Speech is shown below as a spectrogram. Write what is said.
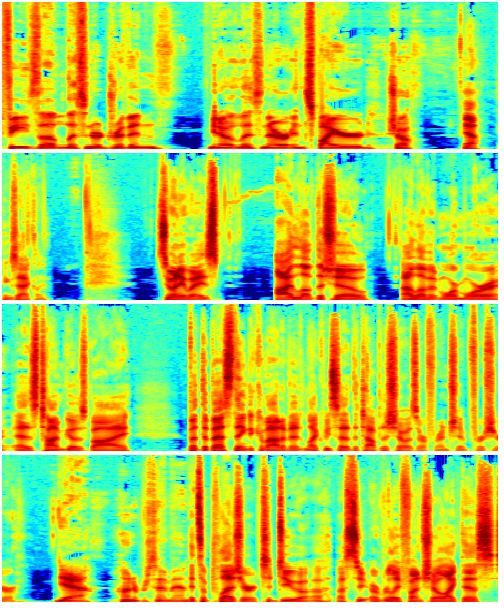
feeds the listener driven, you know, listener inspired show. Yeah, exactly. So, anyways, I love the show. I love it more and more as time goes by. But the best thing to come out of it, like we said at the top of the show, is our friendship for sure. Yeah, hundred percent, man. It's a pleasure to do a, a, a really fun show like this.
